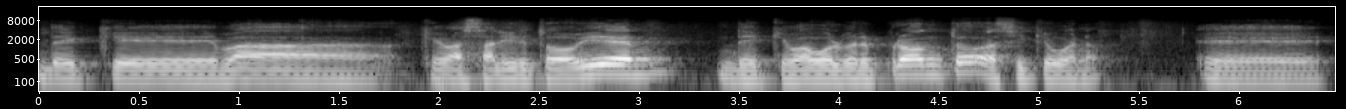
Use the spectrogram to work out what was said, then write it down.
de que va, que va a salir todo bien, de que va a volver pronto, así que bueno, eh,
